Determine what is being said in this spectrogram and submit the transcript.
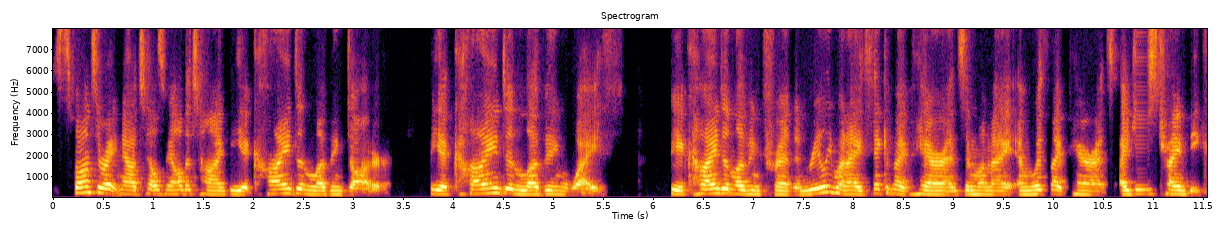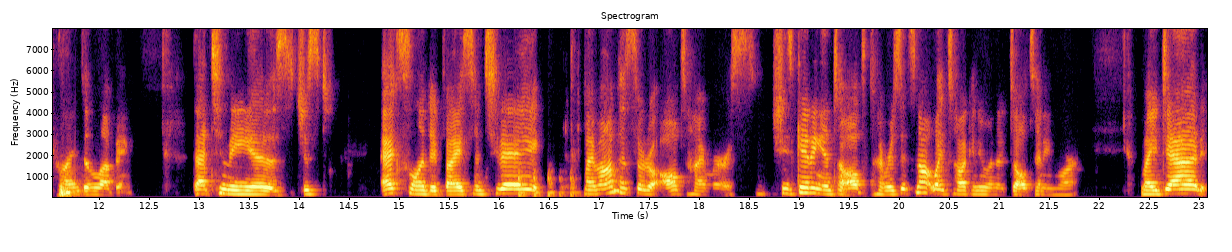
sponsor right now tells me all the time be a kind and loving daughter, be a kind and loving wife, be a kind and loving friend. And really, when I think of my parents and when I am with my parents, I just try and be kind and loving. That to me is just excellent advice. And today, my mom has sort of Alzheimer's. She's getting into Alzheimer's. It's not like talking to an adult anymore. My dad,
